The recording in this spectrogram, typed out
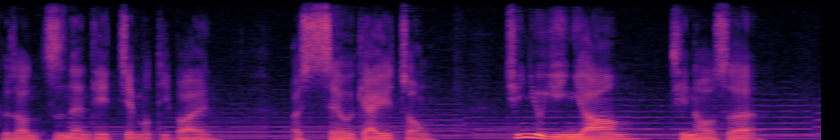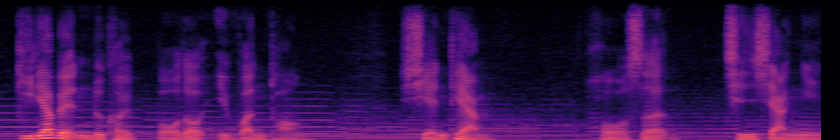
佢种智能啲节目地方，我少加一种，清有营养，清好食，幾粒嘢都可以煲到一碗汤，鲜甜、好食、清香甜，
